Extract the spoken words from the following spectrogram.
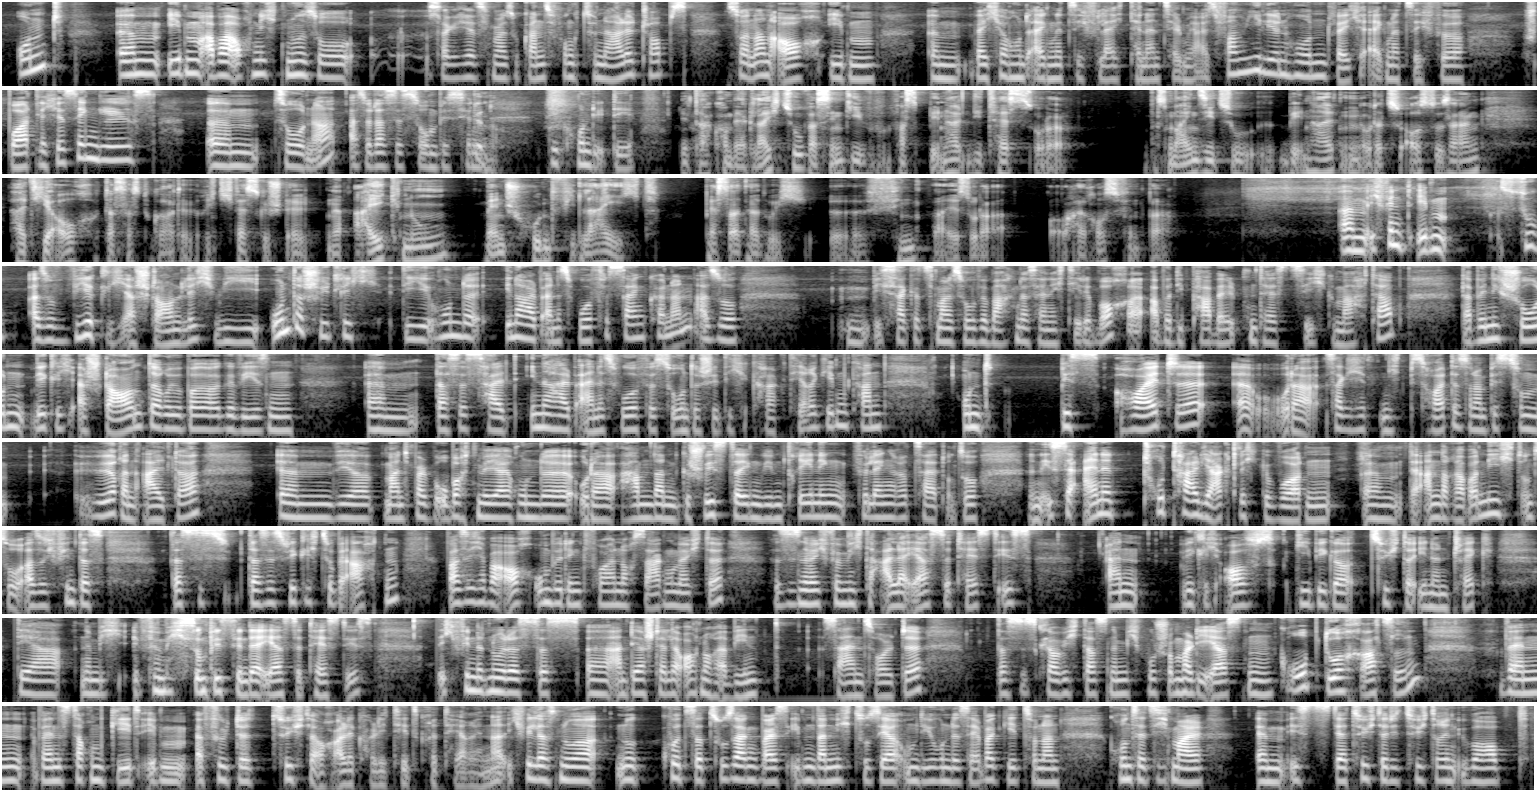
Und ähm, eben aber auch nicht nur so, sage ich jetzt mal, so ganz funktionale Jobs, sondern auch eben, ähm, welcher Hund eignet sich vielleicht tendenziell mehr als Familienhund, welcher eignet sich für sportliche Singles, ähm, so, ne? Also das ist so ein bisschen Genau. die Grundidee. Da kommen wir gleich zu. Was sind die, was beinhalten die Tests oder was meinen sie zu beinhalten oder zu auszusagen? Halt hier auch, das hast du gerade richtig festgestellt, eine Eignung Mensch-Hund vielleicht besser dadurch äh, findbar ist oder auch herausfindbar. Ähm, ich finde eben also wirklich erstaunlich, wie unterschiedlich die Hunde innerhalb eines Wurfes sein können. Also ich sage jetzt mal so, wir machen das ja nicht jede Woche, aber die paar Welpentests, die ich gemacht habe, da bin ich schon wirklich erstaunt darüber gewesen, ähm, dass es halt innerhalb eines Wurfes so unterschiedliche Charaktere geben kann. Und bis heute, äh, oder sage ich jetzt nicht bis heute, sondern bis zum höheren Alter, ähm, wir manchmal beobachten wir ja Hunde oder haben dann Geschwister irgendwie im Training für längere Zeit und so. Dann ist der eine total jagdlich geworden, ähm, der andere aber nicht und so. Also ich finde, das, das, ist, das ist wirklich zu beachten. Was ich aber auch unbedingt vorher noch sagen möchte, das ist nämlich für mich der allererste Test ist, ein wirklich ausgiebiger Züchterinnen-Check, der nämlich für mich so ein bisschen der erste Test ist. Ich finde nur, dass das äh, an der Stelle auch noch erwähnt sein sollte. Das ist, glaube ich, das nämlich, wo schon mal die ersten grob durchratzeln wenn, wenn es darum geht, eben erfüllt der Züchter auch alle Qualitätskriterien. Ne? Ich will das nur, nur kurz dazu sagen, weil es eben dann nicht so sehr um die Hunde selber geht, sondern grundsätzlich mal ähm, ist der Züchter, die Züchterin überhaupt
